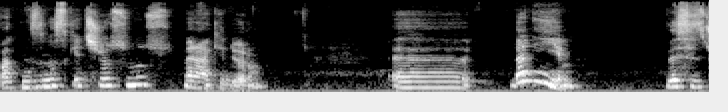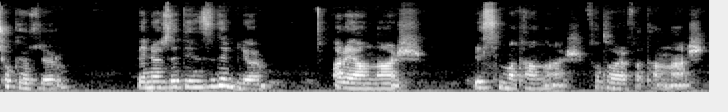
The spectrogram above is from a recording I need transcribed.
Vaktinizi nasıl geçiriyorsunuz? Merak ediyorum. Ee, ben iyiyim ve sizi çok özlüyorum. Beni özlediğinizi de biliyorum. Arayanlar, resim atanlar, fotoğraf atanlar.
